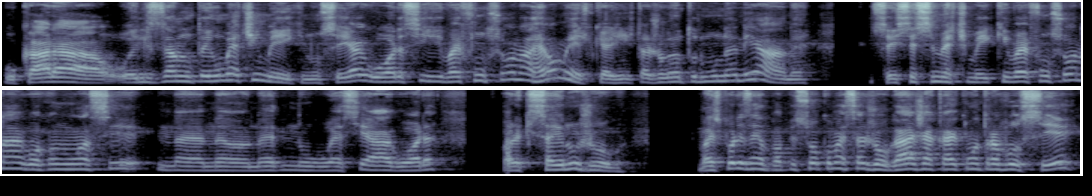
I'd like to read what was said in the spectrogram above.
O cara, eles já não tem um matchmaking. Não sei agora se vai funcionar realmente, porque a gente tá jogando todo mundo NA, né? Não sei se esse matchmaking vai funcionar agora como no, AC, na, na, no SA agora, na hora que sair no jogo. Mas, por exemplo, a pessoa começa a jogar, já cai contra você,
